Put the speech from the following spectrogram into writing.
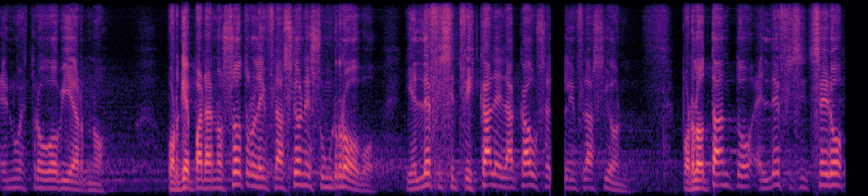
en nuestro gobierno, porque para nosotros la inflación es un robo y el déficit fiscal es la causa de la inflación. Por lo tanto, el déficit cero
